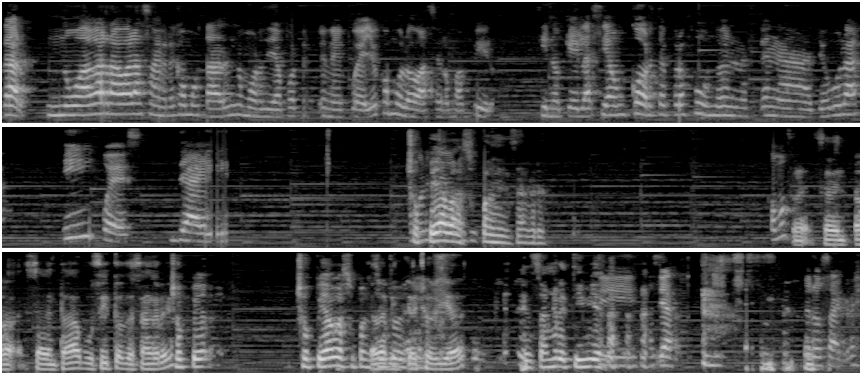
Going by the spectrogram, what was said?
Claro, no agarraba la sangre como tal y lo mordía por, en el cuello como lo hacen los vampiros, sino que él hacía un corte profundo en la, en la yugular y pues de ahí chopeaba su pan en sangre. ¿Cómo? Se aventaba, se aventaba bucitos de sangre. chopeaba su pancito 28 días. En sangre tibia. Sí, ya. Pero sangre.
